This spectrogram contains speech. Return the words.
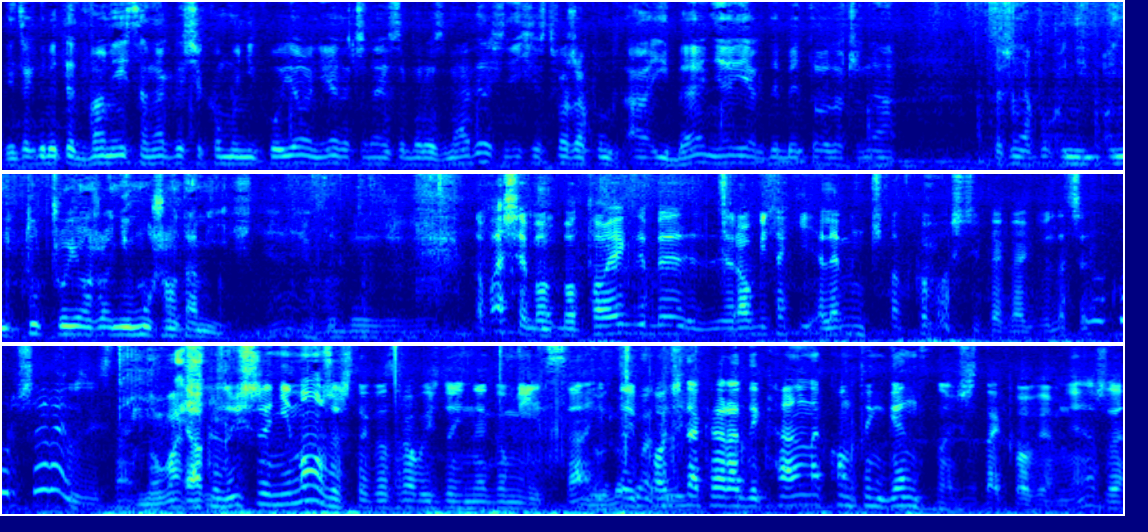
więc jak gdyby te dwa miejsca nagle się komunikują, nie? Zaczynają sobie rozmawiać, nie? I się stwarza punkt A i B, nie? I jak gdyby to zaczyna, zaczyna oni, oni tu czują, że oni muszą tam iść, nie? Jak gdyby, No właśnie, bo, bo to jak gdyby robi taki element przypadkowości tego, jakby dlaczego kurczę Reuzis, tak? no I właśnie. okazuje się, że nie możesz tego zrobić do innego miejsca i No tutaj dokładnie. wchodzi taka radykalna kontyngentność, że tak powiem, nie? Że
